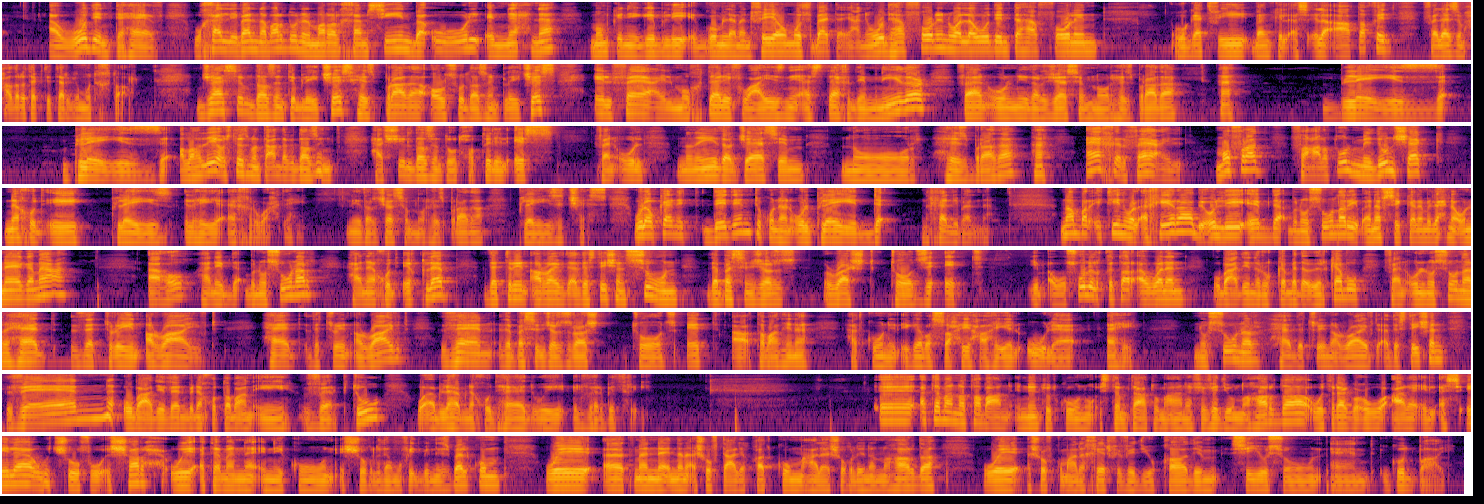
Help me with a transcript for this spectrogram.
أو wouldn't have. وخلي بالنا برضو للمرة الخمسين بقول إن إحنا ممكن يجيب لي الجملة منفية ومثبتة. يعني would have fallen ولا wouldn't have fallen وجت في بنك الأسئلة أعتقد فلازم حضرتك تترجم وتختار. جاسم doesn't play chess his brother also doesn't play chess. الفاعل مختلف وعايزني أستخدم neither فهنقول neither جاسم nor his brother. ها plays plays. الله ليه يا أستاذ؟ ما أنت عندك doesn't. هتشيل doesn't وتحط لي الاس فنقول neither جاسم nor his brother. ها آخر فاعل مفرد فعلى طول بدون شك ناخد إيه plays اللي هي آخر واحدة أهي. neither جاسم nor his brother plays chess. ولو كانت didn't كنا هنقول played نخلي بالنا. number 18 والأخيرة بيقول لي ابدأ ب no sooner. يبقى نفس الكلام اللي إحنا قلناه يا جماعة. أهو هنبدأ ب no sooner. هناخد اقلب. The train arrived at the station soon. The passengers rushed towards it. يبقى وصول القطار اولا وبعدين الركاب بدأوا يركبوا فنقول no sooner had the train arrived had the train arrived then the passengers rushed towards it آه طبعا هنا هتكون الإجابة الصحيحة هي الأولى أهي no sooner had the train arrived at the station then وبعد then بناخد طبعا إيه verb to وقبلها بناخد had والverb 3 أتمنى طبعا إن أنتوا تكونوا استمتعتوا معنا في فيديو النهارده وتراجعوا على الأسئلة وتشوفوا الشرح وأتمنى إن يكون الشغل ده مفيد بالنسبة لكم وأتمنى إن أنا أشوف تعليقاتكم على شغلنا النهارده وأشوفكم على خير في فيديو قادم. See you soon and goodbye.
